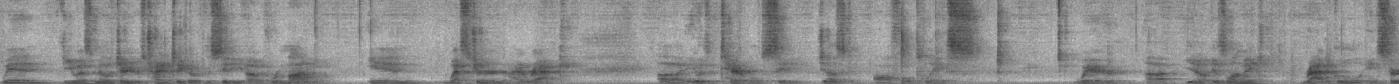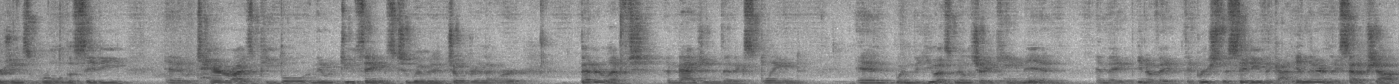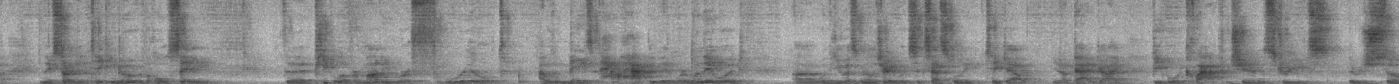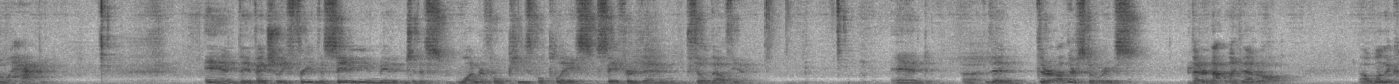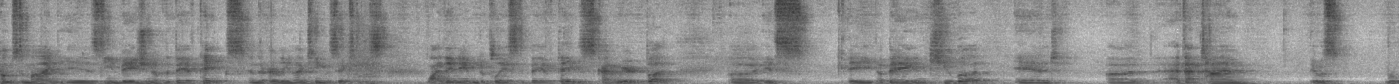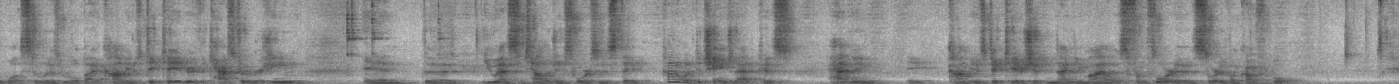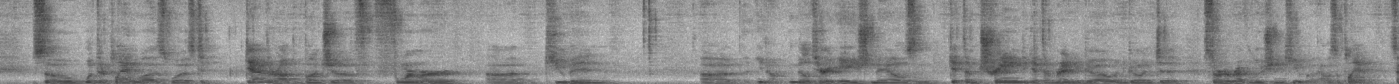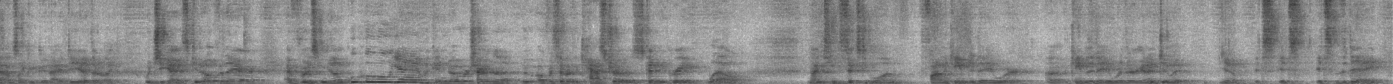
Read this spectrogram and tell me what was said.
when the U.S. military was trying to take over the city of Ramadi in western Iraq. Uh, it was a terrible city, just an awful place where uh, you know Islamic radical insurgents ruled the city, and it would terrorize people, and they would do things to women and children that were better left imagined than explained. And when the U.S. military came in, and they you know they, they breached the city, they got in there and they set up shop, and they started taking over the whole city. The people of Ramadi were thrilled. I was amazed at how happy they were when they would uh, when the U.S. military would successfully take out, you know, a bad guy, people would clap and cheer in the streets. They were just so happy. And they eventually freed the city and made it into this wonderful, peaceful place, safer than Philadelphia. And uh, then there are other stories that are not like that at all. Uh, one that comes to mind is the invasion of the Bay of Pigs in the early 1960s. Why they named a place the Bay of Pigs is kind of weird, but uh, it's a, a bay in Cuba, and uh, at that time, it was ruled, well, still is ruled by a communist dictator, the Castro regime, and the U.S. intelligence forces they kind of wanted to change that because having a communist dictatorship 90 miles from Florida is sort of uncomfortable. So what their plan was was to gather up a bunch of former uh, Cuban uh, you know, military-aged males and get them trained to get them ready to go and go into start a revolution in Cuba. That was the plan. Sounds like a good idea. They're like, once you guys get over there, everybody's gonna be like, woohoo, yeah, we can overturn the overthrow the Castro. It's gonna be great. Well, 1961 finally came today where uh, came the day where they're gonna do it. You know, it's it's it's the day,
